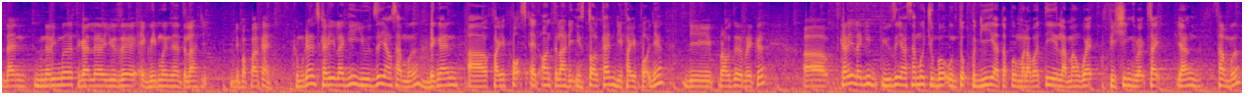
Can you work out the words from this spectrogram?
dan menerima segala user agreement yang telah dipaparkan. Kemudian sekali lagi user yang sama dengan uh, Firefox add-on telah diinstalkan di Firefox-nya di browser mereka. Uh, sekali lagi user yang sama cuba untuk pergi ataupun melawati laman web phishing website yang sama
